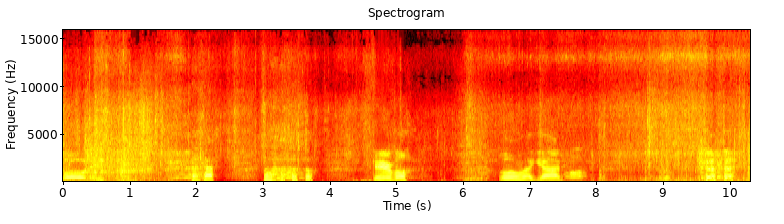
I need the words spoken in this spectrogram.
Oh, jeez. Careful. Oh my God. Yeah. Oh.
